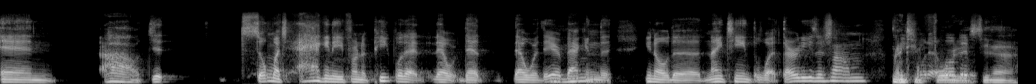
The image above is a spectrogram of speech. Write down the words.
and oh just so much agony from the people that that that that were there mm-hmm. back in mm-hmm. the you know the 19th what 30s or something 1940s yeah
